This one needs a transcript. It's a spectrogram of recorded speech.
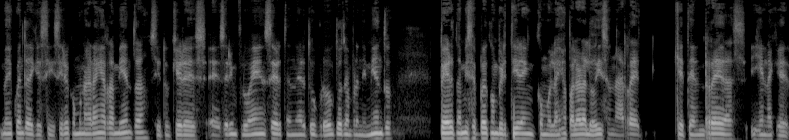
me doy cuenta de que sí, sirve como una gran herramienta si tú quieres eh, ser influencer, tener tu producto, tu emprendimiento, pero también se puede convertir en, como la misma palabra lo dice, una red que te enredas y en la que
